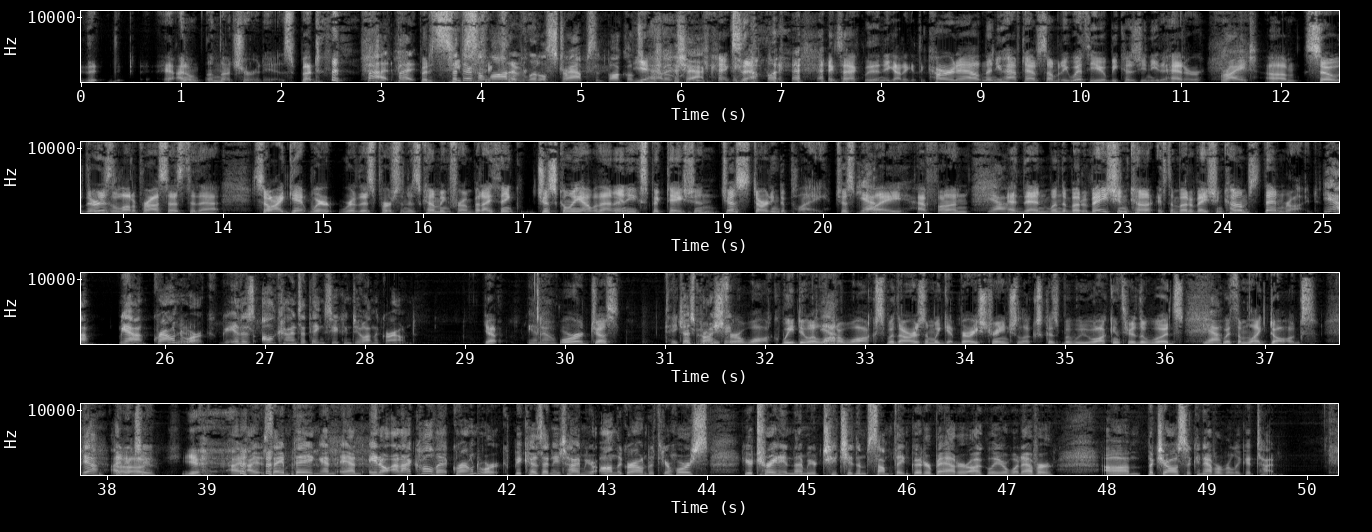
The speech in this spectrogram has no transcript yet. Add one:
I don't. I'm not sure it is, but But but But seems there's a lot of little straps and buckles you got to check. exactly, exactly. Then you got to get the card out, and then you have to have somebody with you because you need a header. Right. Um, so there is a lot of process to that. So I get where, where this person is coming from, but I think just going out without any expectation, just starting to play, just Yeah. play, have fun. Yeah. And then when the motivation comes, if the motivation comes, then ride. Yeah. Yeah. Groundwork. Yeah, There's all kinds of things you can do on the ground. Yep. You know. Or just take Just your pony brushing. for a walk. We do a lot Yeah. of walks with ours and we get very strange looks because we'll be walking through the woods Yeah. with them like dogs. Yeah, I do Uh, too. Yeah. I, I, same thing. And, and, you know, and I call that groundwork because anytime you're on the ground with your horse, you're training them, you're teaching them something good or bad or ugly or whatever. Um, but you also can have a really good time.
